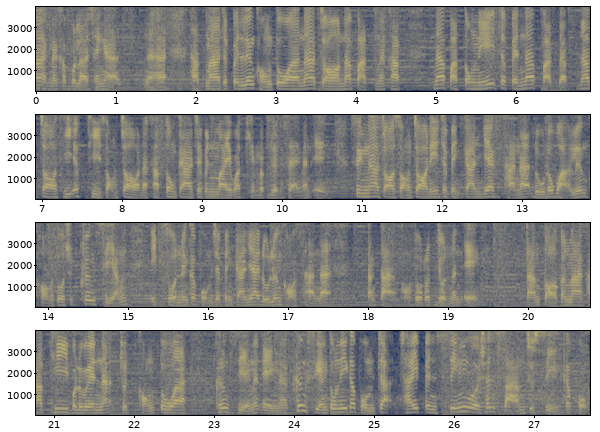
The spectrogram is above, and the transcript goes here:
มากๆนะครับเวลาใช้งานนะฮะถัดมาจะเป็นเรื่องของตัวหน้าจอหน้าปัดนะครับ หน้าปัดตรงนี้จะเป็นหน้าปัดแบบหน้าจอ TFT 2 จอนะครับตรงกลางจะเป็นไม้วัดเข็มแบบเรืองแสงนั่นเอง ซึ่งหน้าจอ 2 จอนี้จะเป็นการแยกสถานะดูระหว่างเรื่องของตัวชุดเครื่องเสียง อีกส่วนหนึ่งครับผมจะเป็นการแยกดูเรื่องของสถานะต่างๆ ของตัวรถยนต์นั่นเอง ตามต่อกันมาครับที่บริเวณณจุดของตัว เครื่องเสียงนั่นเองนะเครื่องเสียงตรงนี้ครับผมจะใช้เป็นซิงค์เวอร์ชัน3.4 ครับผม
